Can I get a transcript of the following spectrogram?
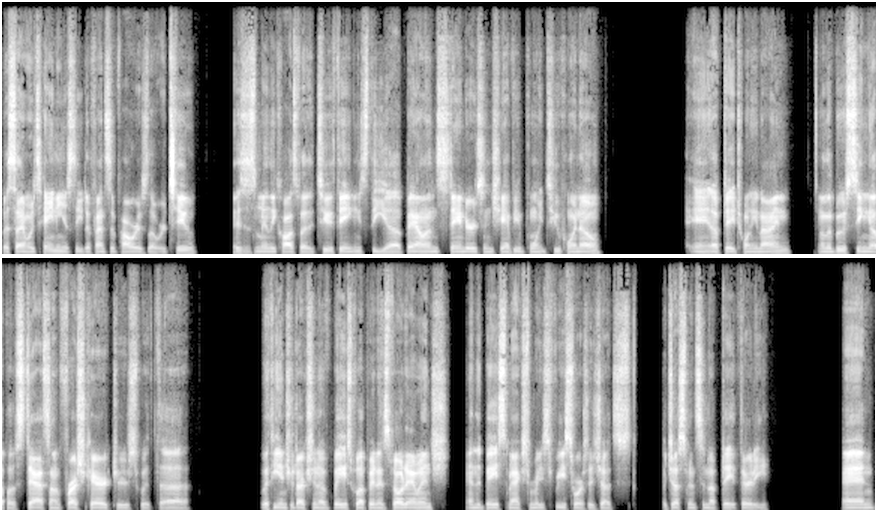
but simultaneously, defensive power is lower too. This is mainly caused by the two things the uh, balance standards in Champion Point 2.0 and Update 29, and the boosting up of stats on fresh characters with uh, with the introduction of base weapon and spell damage and the base maximum resource adjusts, adjustments in update 30. And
